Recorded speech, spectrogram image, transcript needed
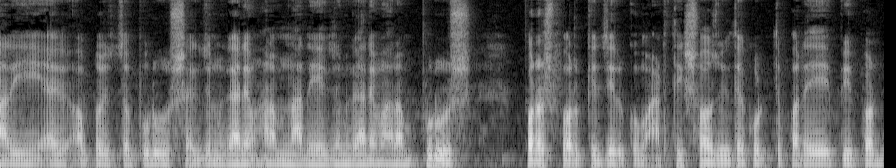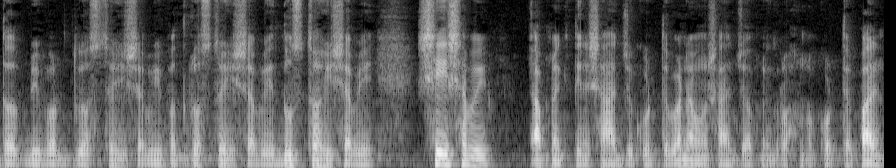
নারী, অপরিচিত পুরুষ, একজন গারে হারাম নারী, একজন গারে হারাম পুরুষ পরস্পরকে যেরকম আর্থিক সহযোগিতা করতে পারে বিপদ বিপদগ্রস্ত হিসাবে বিপদগ্রস্ত হিসাবে, দুস্থ হিসাবে, সেই হিসাবে আপনাকে তিনি সাহায্য করতে পারেন এবং সাহায্য আপনি গ্রহণ করতে পারেন।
